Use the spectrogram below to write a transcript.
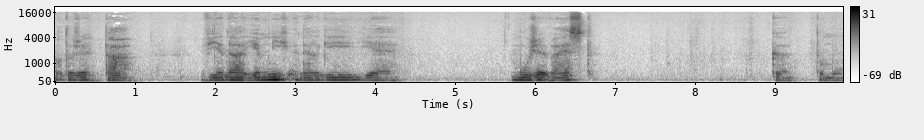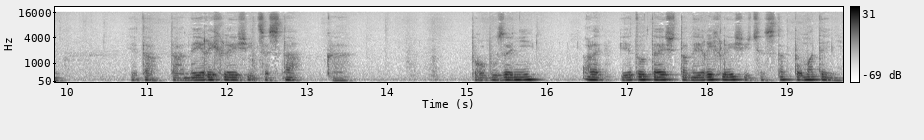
Protože ta věda jemných energií je, může vést k tomu, je ta, ta nejrychlejší cesta k probuzení, ale je to též ta nejrychlejší cesta k pomatení.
